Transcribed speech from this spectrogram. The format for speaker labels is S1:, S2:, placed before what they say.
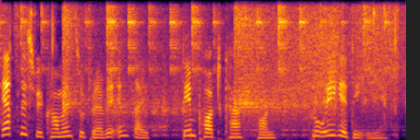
S1: Herzlich willkommen zu Travel Insights, dem Podcast von fluege.de.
